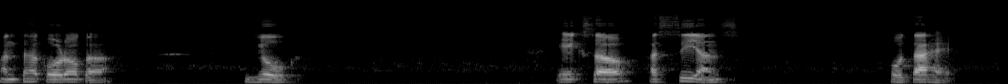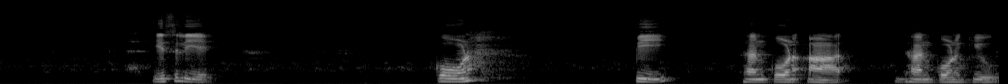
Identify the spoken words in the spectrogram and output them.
अंत कोणों का योग 180 अंश होता है। इसलिए कोण P धन कोण आर धन कोण क्यू,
